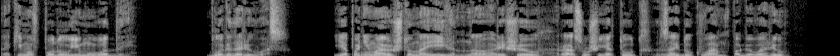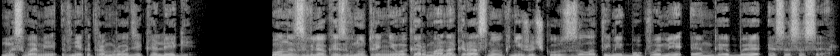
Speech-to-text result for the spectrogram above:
Акимов подал ему воды. «Благодарю вас. Я понимаю, что наивен, но решил, раз уж я тут, зайду к вам, поговорю. Мы с вами в некотором роде коллеги». Он извлек из внутреннего кармана красную книжечку с золотыми буквами МГБ СССР.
